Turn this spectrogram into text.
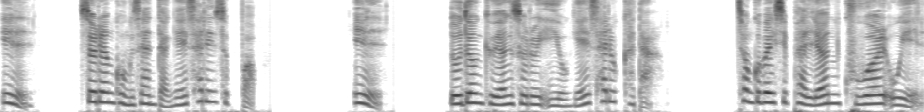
1. 소련 공산당의 살인수법. 1. 노동 교양소를 이용해 사륙하다. 1918년 9월 5일,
